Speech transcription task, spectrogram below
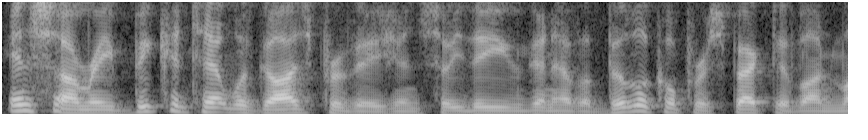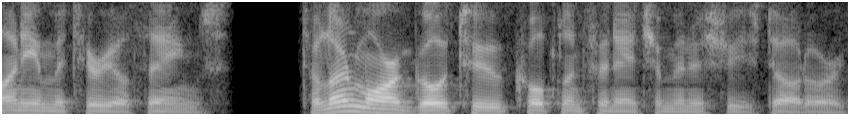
In summary, be content with God's provision so that you can have a biblical perspective on money and material things. To learn more, go to copelandfinancialministries.org.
